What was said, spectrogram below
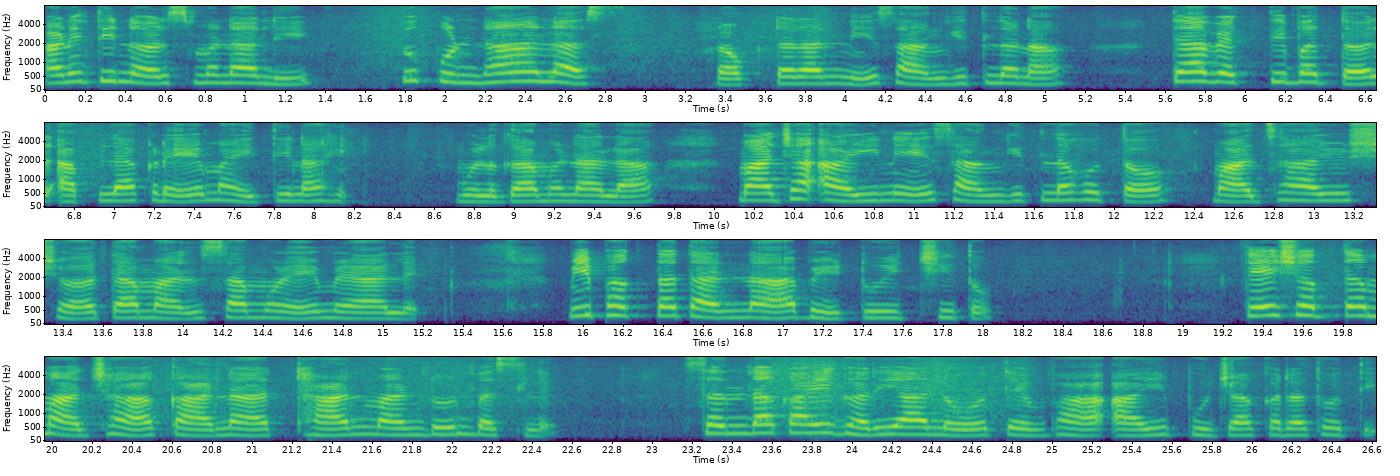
आणि ती नर्स म्हणाली तू पुन्हा आलास? डॉक्टरांनी सांगितलं ना त्या व्यक्तीबद्दल आपल्याकडे माहिती नाही. मुलगा म्हणाला माझ्या आईने सांगितलं होतं माझं आयुष्य त्या माणसामुळे मिळाले मी फक्त त्यांना भेटू इच्छितो. ते शब्द माझ्या कानात ठाण मांडून बसले. संध्याकाळी घरी आलो तेव्हा आई पूजा करत होती.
